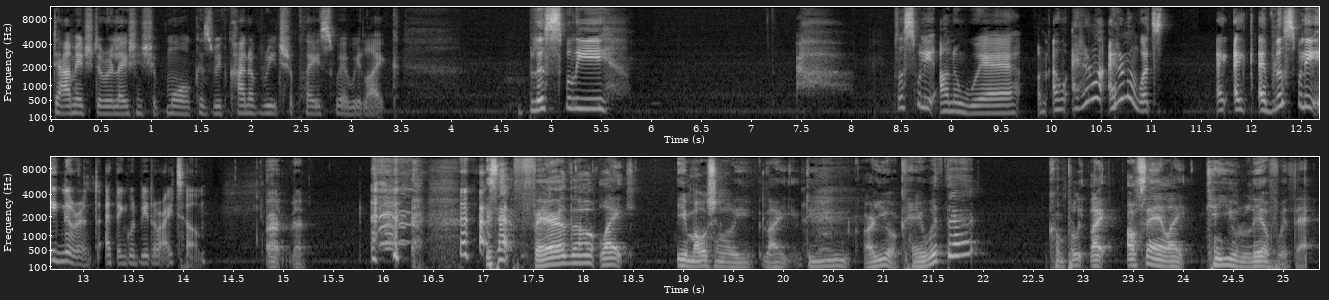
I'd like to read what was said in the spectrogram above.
damage the relationship more because we've kind of reached a place where we like blissfully blissfully unaware I, don't know I don't know what's I, I, I blissfully ignorant I think would be the right term uh, that, is that fair though like emotionally like do you are you okay with that complete like I'm saying like can you live with that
